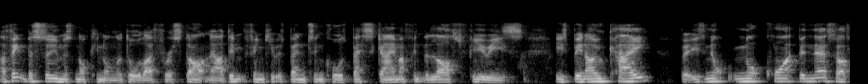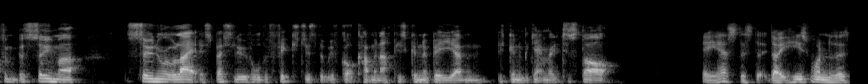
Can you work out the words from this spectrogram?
I think Bissouma's knocking on the door though for a start now. I didn't think it was Bentancur's best game. I think the last few he's he's been okay, but he's not not quite been there. So I think Basuma sooner or later, especially with all the fixtures that we've got coming up, is going to be um is going to be getting ready to start. He has to st- like he's one of those.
